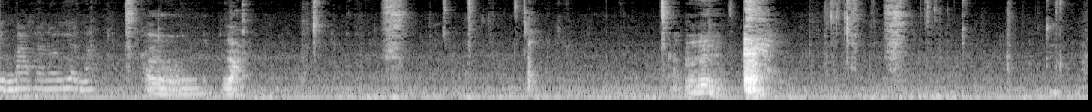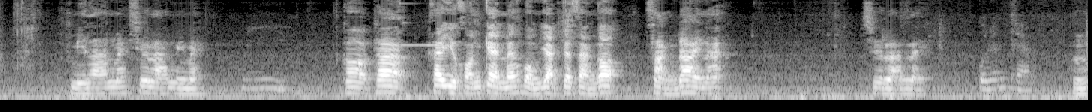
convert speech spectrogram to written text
กินมากแล้วนะเลี่ยนนะไข่อืปูมเหรออืมมีร้านไหมชื่อร้านมีไหม นี่ก็ถ้าใครอยู่ขอนแก่นนะผมอยากจะสั่งก็สั่งได้นะ ชื่อร้านอะไรปูเดนแคปหืม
